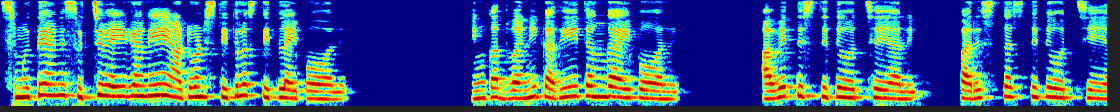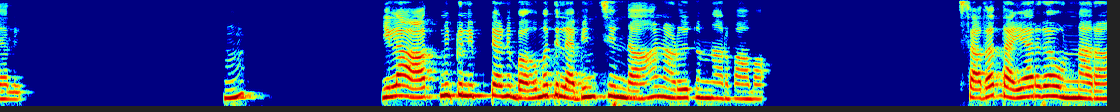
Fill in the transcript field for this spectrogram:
స్మృతి అని స్విచ్ వేయగానే అటువంటి స్థితిలో స్థితిలో అయిపోవాలి. ఇంకా ధ్వనికి అతీతంగా అయిపోవాలి. అవ్యక్తి స్థితి వచ్చేయాలి. పరిస్థితి స్థితి వచ్చేయాలి. ఇలా ఆత్మిక లిఫ్ట్ అని బహుమతి లభించిందా అని అడుగుతున్నారు బాబా. సదా తయారుగా ఉన్నారా?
